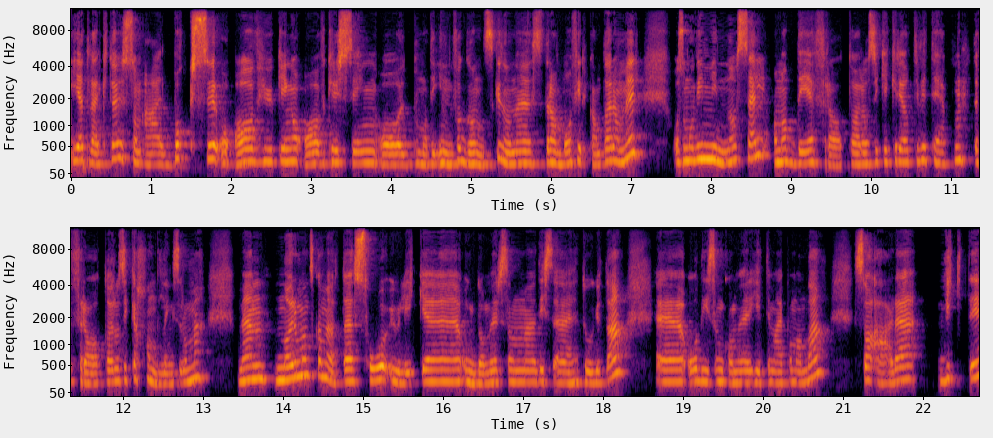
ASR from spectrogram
i et verktøy som er bokser og avhuking og avkryssing og på en måte innenfor ganske sånne stramme og firkanta rammer. Og så må vi minne oss selv om at det fratar oss ikke kreativiteten. Det fratar oss ikke handlingsrommet. Men når man skal møte så ulike ungdommer som disse to gutta, eh, og de som kommer hit til meg på mandag, så er det viktig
